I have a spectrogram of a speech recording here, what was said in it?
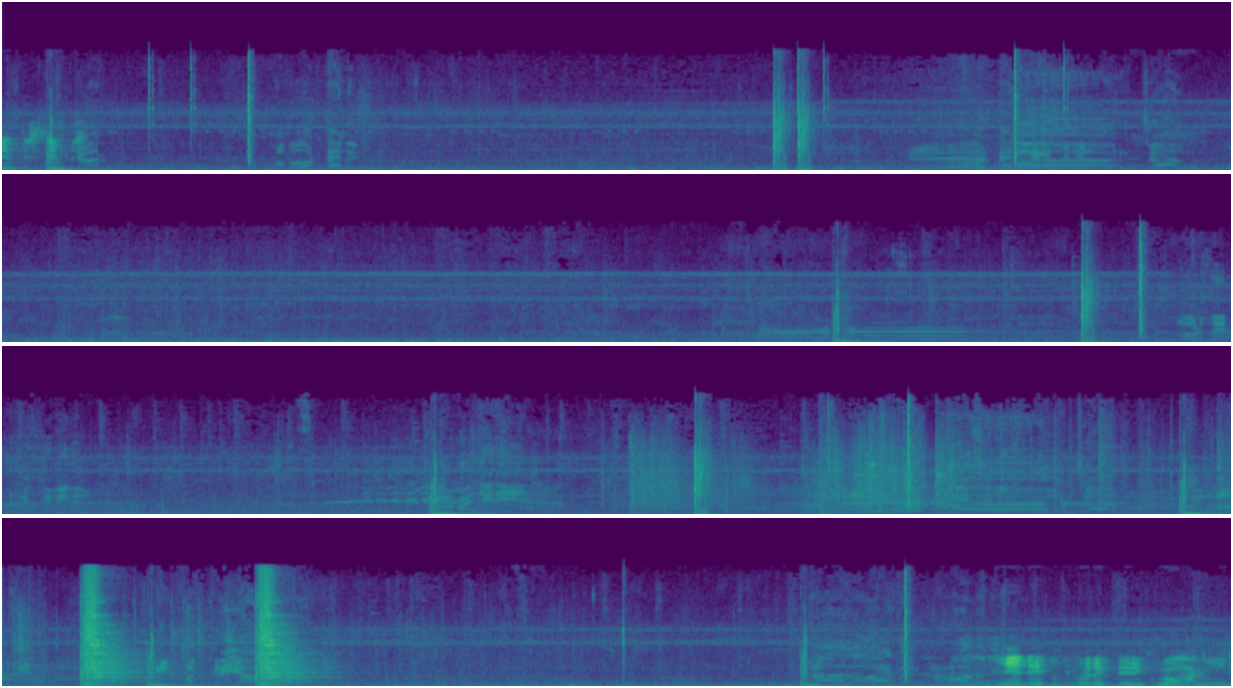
Быстрее, быстрее, Еле идут, говорю, бегом они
